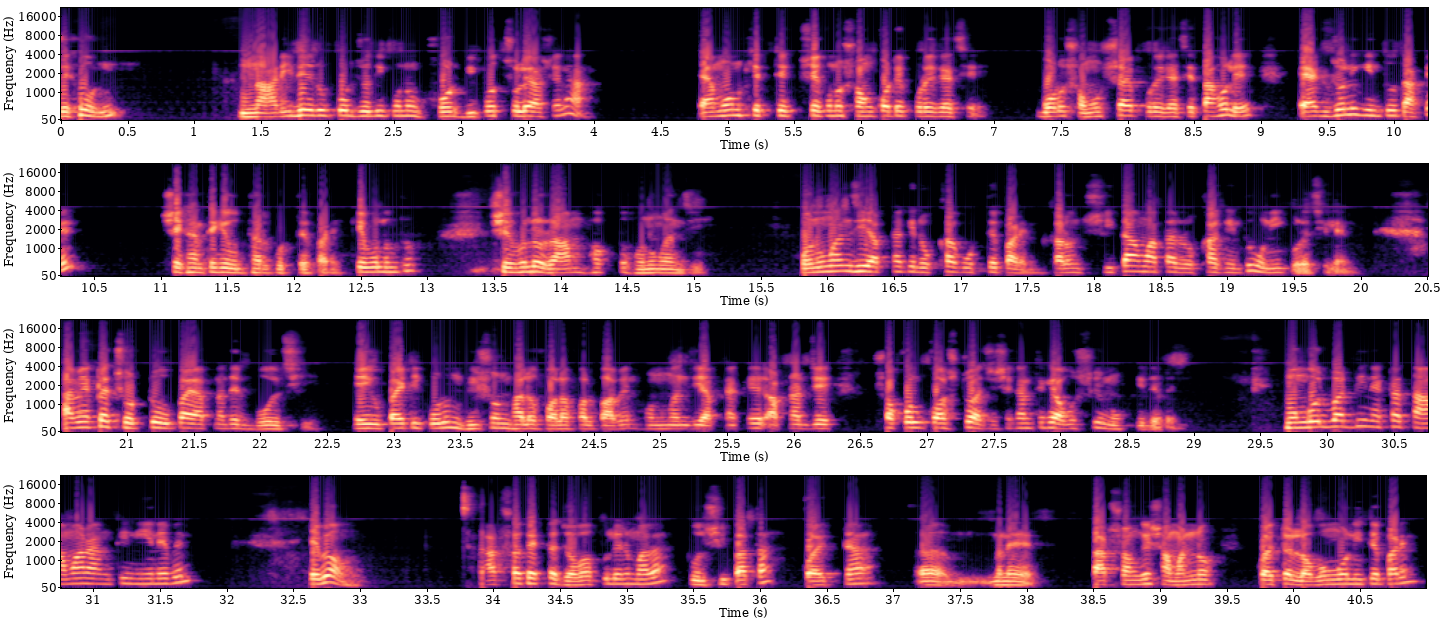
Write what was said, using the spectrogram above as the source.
দেখুন, নারীদের উপর যদি কোনো ঘোর বিপদ চলে আসে না, এমন ক্ষেত্রে সে কোনো সংকটে পড়ে গেছে, বড় সমস্যায় পড়ে গেছে, তাহলে একজনই কিন্তু তাকে সেখান থেকে উদ্ধার করতে পারে। কে বলুন তো? সে হলো রাম ভক্ত হনুমানজি। হনুমানজি আপনাকে রক্ষা করতে পারেন, কারণ সীতা মাতার রক্ষা কিন্তু উনি করেছিলেন। আমি একটা ছোট্ট উপায় আপনাদের বলছি। এই উপায়টি করুন, ভীষণ ভালো ফলাফল পাবেন। হনুমানজি আপনাকে, আপনার যে সকল কষ্ট আছে, সেখান থেকে অবশ্যই মুক্তি দেবেন। মঙ্গলবার দিন একটা তামার আংটি নিয়ে নেবেন এবং তার সাথে একটা জবা ফুলের মালা, তুলসী পাতা, কয়েকটা মানে তার সঙ্গে সামান্য কয়েকটা লবঙ্গ নিতে পারেন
